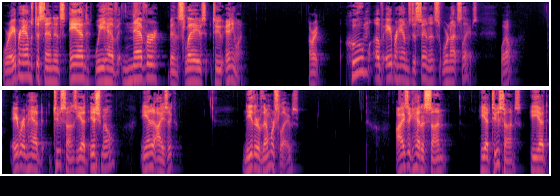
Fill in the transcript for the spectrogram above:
We're Abraham's descendants and we have never been slaves to anyone. All right. Whom of Abraham's descendants were not slaves? Well, Abraham had two sons. He had Ishmael and Isaac. Neither of them were slaves. Isaac had a son. He had two sons. He had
